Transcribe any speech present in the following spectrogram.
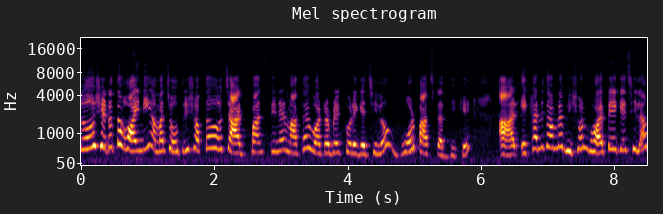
তো সেটা তো হয়নি। আমার চৌত্রিশ সপ্তাহ চার পাঁচ দিনের মাথায় ওয়াটার ব্রেক করে গেছিল ভোর পাঁচটার দিকে। আর এখানে তো আমরা ভীষণ ভয় পেয়ে গেছিলাম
